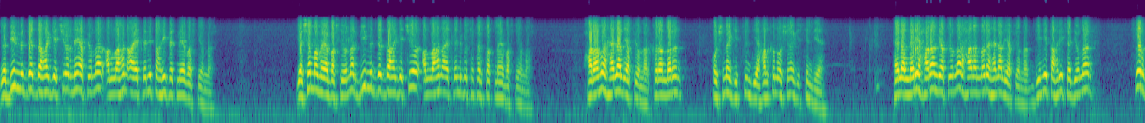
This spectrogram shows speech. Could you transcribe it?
Ve bir müddet daha geçiyor ne yapıyorlar? Allah'ın ayetlerini tahrif etmeye başlıyorlar. Yaşamamaya başlıyorlar. Bir müddet daha geçiyor Allah'ın ayetlerini bu sefer satmaya başlıyorlar. Haramı helal yapıyorlar. Kralların hoşuna gitsin diye, halkın hoşuna gitsin diye. Helalleri haram yapıyorlar, haramları helal yapıyorlar. Dini tahrif ediyorlar. Sırf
